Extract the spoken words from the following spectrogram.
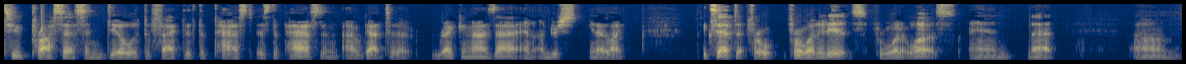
to process and deal with the fact that the past is the past, and I've got to recognize that and under, you know, like accept it for for what it is, for what it was, and that. Um,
